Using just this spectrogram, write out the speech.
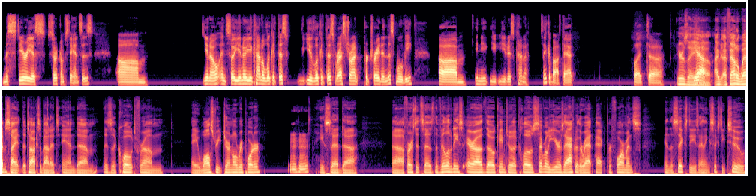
mysterious circumstances. Um, you know and so you know you kind of look at this you look at this restaurant portrayed in this movie um, and you you, you just kind of think about that. But uh, Here's a. Yeah. Uh, I, I found a website that talks about it, and um, there's a quote from a Wall Street Journal reporter. mm-hmm. He said, uh, uh, first it says the Villa Venice era, though, came to a close several years after the Rat Pack performance in the 60s, I think 62.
